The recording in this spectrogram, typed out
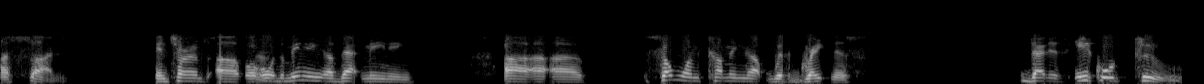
a sun in terms of, or, or the meaning of that meaning, uh, uh, uh, someone coming up with greatness that is equal to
